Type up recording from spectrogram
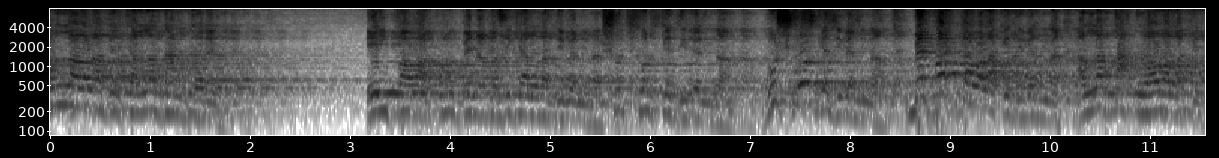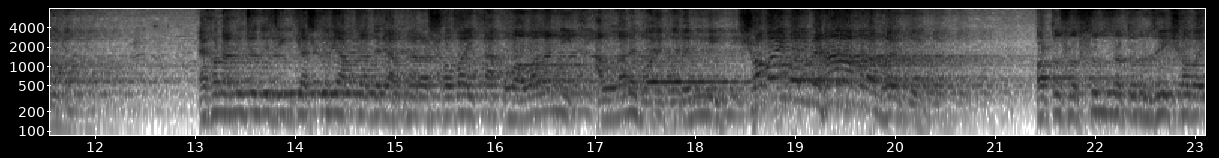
আল্লাহ আল্লাহদেরকে আল্লাহ দান করেন। এই পাওয়া কোনো বেনামাজিকে আল্লাহ দিবেন না, সুৎখরকে দিবেন না, ঘুষখোরকে দিবেন না বেপারটাওয়ালাকে দিবেন না, আল্লাহ তাকওয়াওয়ালাকে দিবেন এখন আমি যদি জিজ্ঞাসা করি আপনাদের, আপনারা সবাই তাকওয়াওয়ালা নি আল্লাহরে ভয় করেননি? সবাই বলবে হ্যাঁ আমরা ভয় করি। অথচ সুন্নত অনুযায়ী সবাই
